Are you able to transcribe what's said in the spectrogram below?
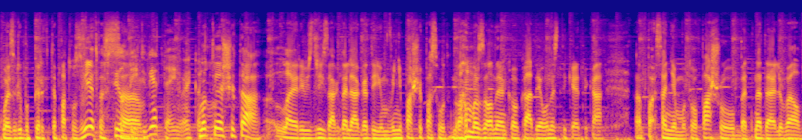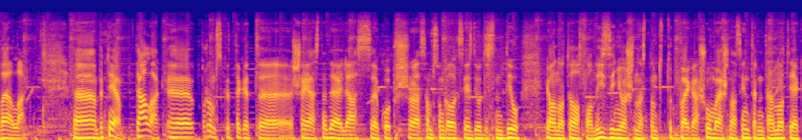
ko es gribu pirkt tepat uz vietas. Sildīt Um, vietējo Nu, ekonomiku. tieši tā, lai arī visdrīzāk daļā gadījumu viņi paši pasūta no Amazoniem kaut kādiem, un es tikai tā kā, pa- saņemu to pašu, bet nedēļu vēl vēlāk. Uh, bet, nu, jā, tālāk, uh, protams, ka tagad uh, šajās nedēļās, kopš Samsung Galaxy S22 jauno telefonu izziņošanas, nu, tur baigā šūmēšanās internetā notiek,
